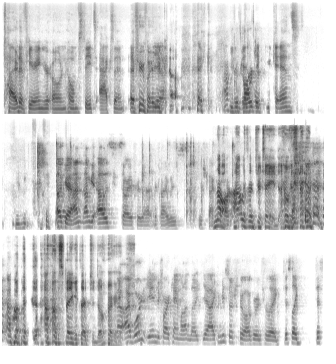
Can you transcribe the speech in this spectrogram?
Tired of hearing your own home state's accent everywhere Yeah. you go. like I'm you from just want to Georgia. take pecans. Okay, I'm, I'm. I was sorry for that if I was distracted. No, I was entertained. I was. I was paying attention. Don't worry. No, I warned Ian before I came on. Like, yeah, I can be socially awkward. So like, just like, just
